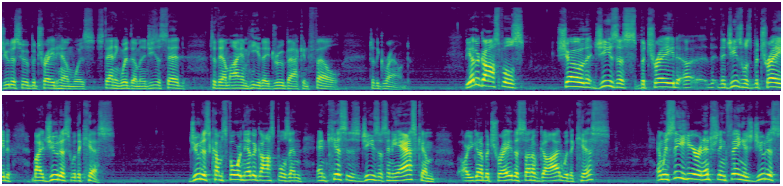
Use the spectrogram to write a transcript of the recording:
Judas, who had betrayed him, was standing with them. And Jesus said to them, I am he. They drew back and fell to the ground. The other Gospels show that Jesus betrayed, uh, that Jesus was betrayed by Judas with a kiss. Judas comes forward in the other Gospels and, and kisses Jesus, and he asks him, Are you going to betray the Son of God with a kiss? And we see here an interesting thing as Judas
